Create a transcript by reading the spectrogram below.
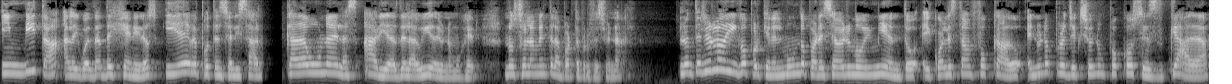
Invita a la igualdad de géneros y debe potencializar cada una de las áreas de la vida de una mujer, no solamente la parte profesional. Lo anterior lo digo porque en el mundo parece haber un movimiento el cual está enfocado en una proyección un poco sesgada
